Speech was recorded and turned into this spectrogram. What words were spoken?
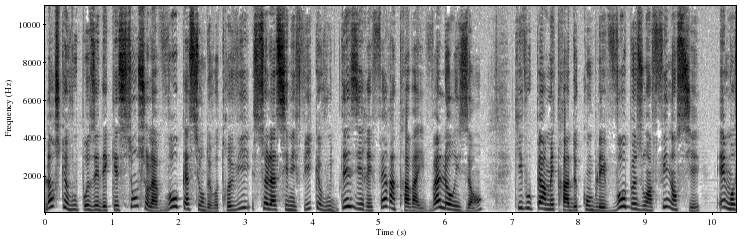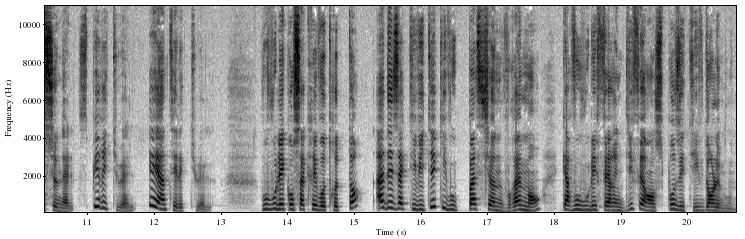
Lorsque vous posez des questions sur la vocation de votre vie, cela signifie que vous désirez faire un travail valorisant qui vous permettra de combler vos besoins financiers, émotionnels, spirituels et intellectuels. Vous voulez consacrer votre temps à des activités qui vous passionnent vraiment car vous voulez faire une différence positive dans le monde.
